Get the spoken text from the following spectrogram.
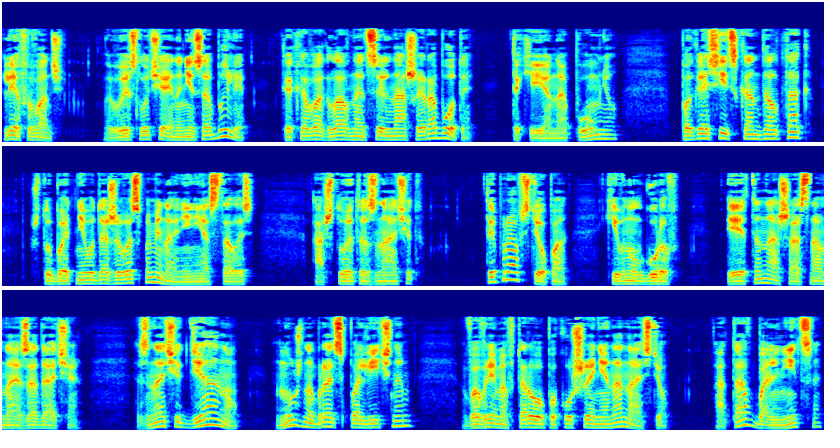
«Лев Иванович, вы случайно не забыли, какова главная цель нашей работы?» «Так и я напомню. Погасить скандал так, чтобы от него даже воспоминаний не осталось. А что это значит?» «Ты прав, Степа», — кивнул Гуров. «И это наша основная задача. Значит, Диану нужно брать с поличным во время второго покушения на Настю, а та в больнице,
